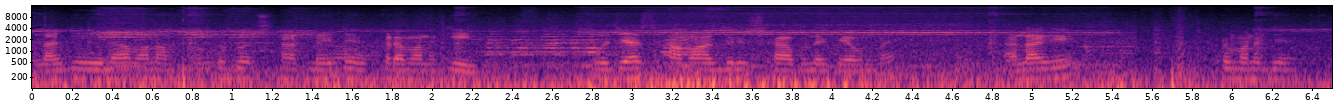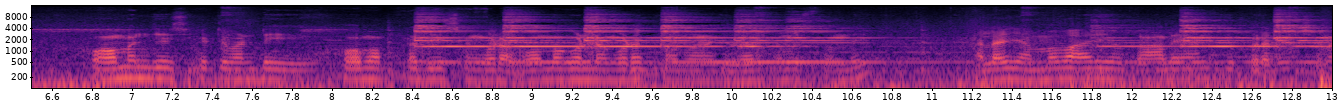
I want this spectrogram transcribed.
అలాగే ఇలా మనం ముందుకు వచ్చినట్లయితే ఇక్కడ మనకి పూజా సామాగ్రి షాపులు అయితే ఉన్నాయి. అలాగే ఇక్కడ మనకి హోమం చేసేటువంటి హోమ ప్రదేశం కూడా హోమగుండం కూడా ఇక్కడ మనకి దర్శనమిస్తుంది అలాగే అమ్మవారి యొక్క ఆలయానికి ప్రదక్షిణ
